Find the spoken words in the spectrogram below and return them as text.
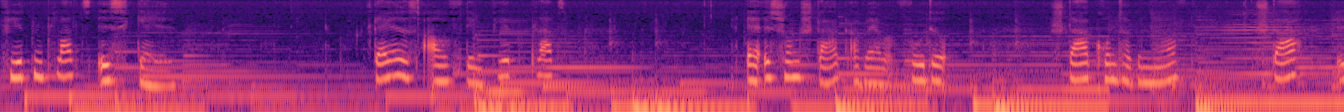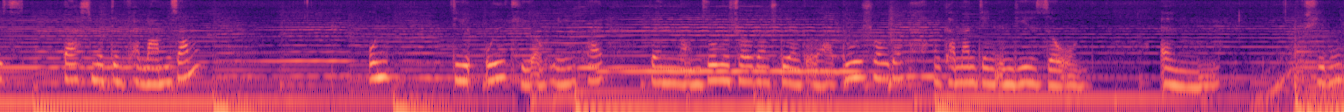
vierten Platz ist Gale. Gale ist auf dem vierten Platz. Er ist schon stark, aber er wurde stark runtergenervt. Stark ist das mit dem Verlangsamen und die Ulti auf jeden Fall. Wenn man Solo-Showdown spielt oder Duo-Showdown, dann kann man den in die Zone ähm, schieben.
